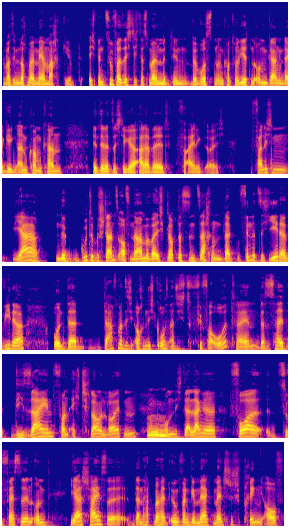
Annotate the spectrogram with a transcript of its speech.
was ihm nochmal mehr Macht gibt. Ich bin zuversichtlich, dass man mit dem bewussten und kontrollierten Umgang dagegen ankommen kann. Internetsüchtige aller Welt, vereinigt euch. Fand ich ein, ja, eine gute Bestandsaufnahme, weil ich glaube, das sind Sachen, da findet sich jeder wieder und da darf man sich auch nicht großartig für verurteilen. Das ist halt Design von echt schlauen Leuten, um dich da lange vorzufesseln und ja, scheiße. Dann hat man halt irgendwann gemerkt, Menschen springen auf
